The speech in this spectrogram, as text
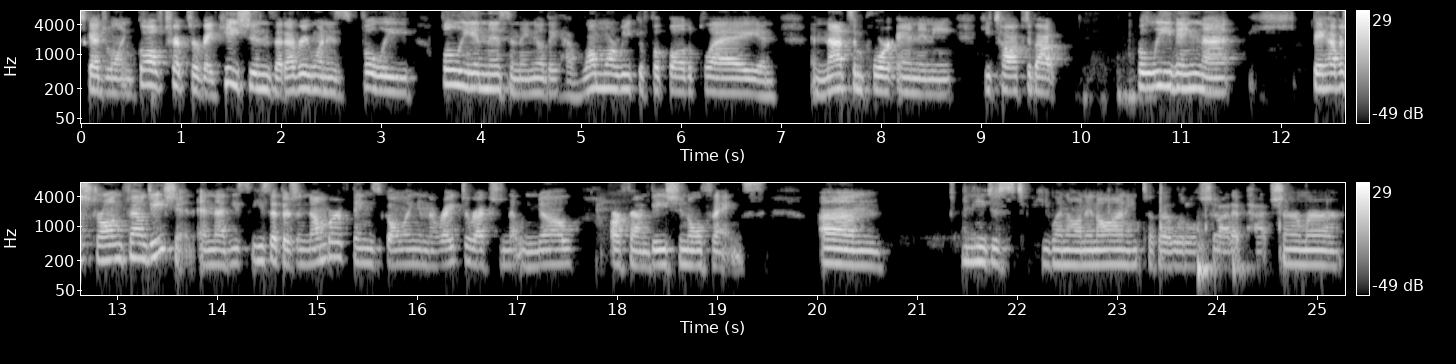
scheduling golf trips or vacations that everyone is fully fully in this and they know they have one more week of football to play and and that's important and he he talked about believing that they have a strong foundation and that he's, he said there's a number of things going in the right direction that we know are foundational things. Um, and he just he went on and on. He took a little shot at Pat Shurmur.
